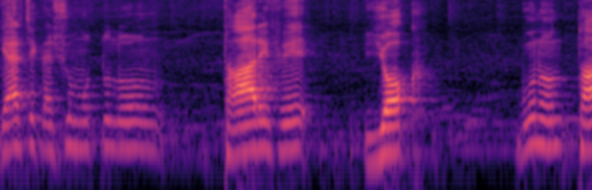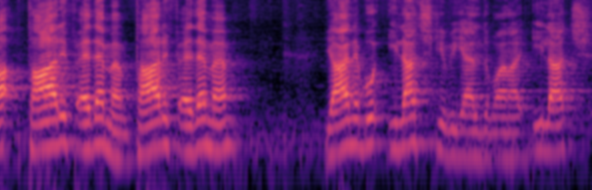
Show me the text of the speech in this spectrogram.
Gerçekten şu mutluluğun tarifi yok. Bunun ta- tarif edemem, tarif edemem. Yani bu ilaç gibi geldi bana, ilaç.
